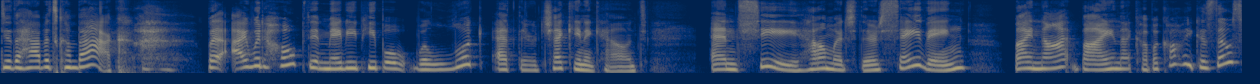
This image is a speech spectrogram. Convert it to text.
do the habits come back? But I would hope that maybe people will look at their checking account and see how much they're saving by not buying that cup of coffee because those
